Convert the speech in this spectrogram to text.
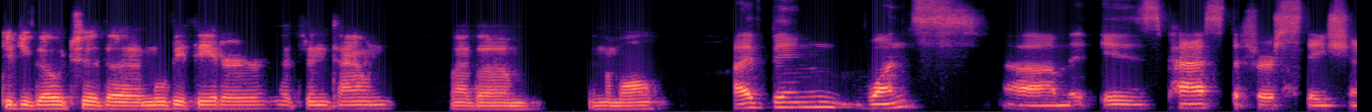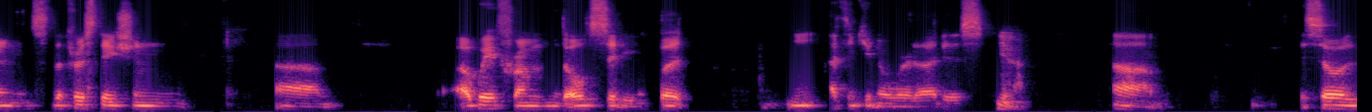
Did you go to the movie theater that's in town by the um, in the mall? I've been once. Um, it is past the first station. So the first station um, away from the old city, but I think you know where that is. Yeah. Um, so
